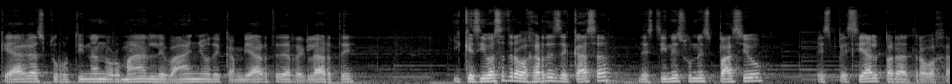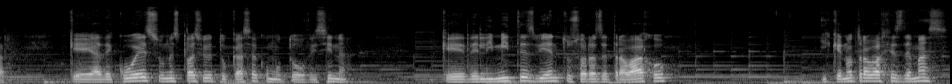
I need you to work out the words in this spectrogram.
que hagas tu rutina normal de baño, de cambiarte, de arreglarte y que si vas a trabajar desde casa, destines un espacio especial para trabajar, que adecues un espacio de tu casa como tu oficina, que delimites bien tus horas de trabajo y que no trabajes de más.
